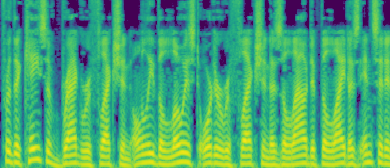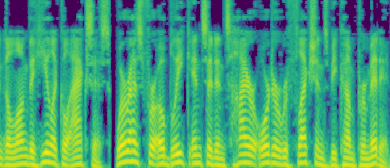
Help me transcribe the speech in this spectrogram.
For the case of Bragg reflection only the lowest order reflection is allowed if the light is incident along the helical axis, whereas for oblique incidence higher order reflections become permitted.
